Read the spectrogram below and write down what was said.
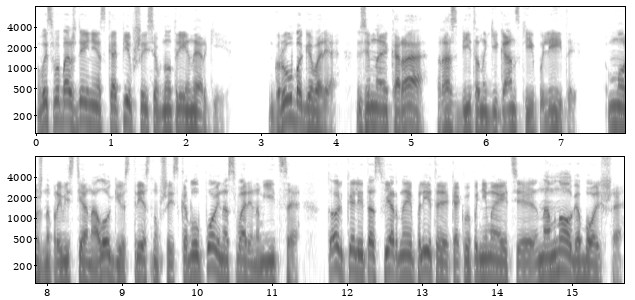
высвобождения скопившейся внутри энергии. Грубо говоря, земная кора разбита на гигантские плиты, можно провести аналогию с треснувшей скорлупой на сваренном яйце. Только литосферные плиты, как вы понимаете, намного больше.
